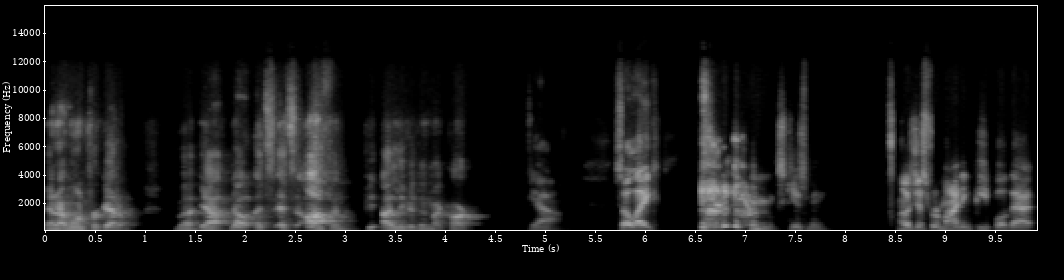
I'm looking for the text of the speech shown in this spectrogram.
and I won't forget them. But yeah, no, it's it's often I leave it in my car. Yeah. So like, excuse me, I was just reminding people that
